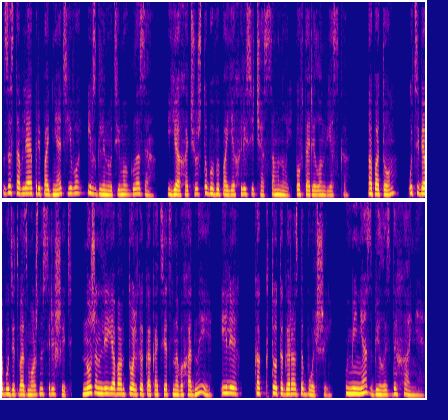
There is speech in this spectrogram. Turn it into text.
заставляя приподнять его и взглянуть ему в глаза. «Я хочу, чтобы вы поехали сейчас со мной», — повторил он веско. «А потом у тебя будет возможность решить, нужен ли я вам только как отец на выходные или как кто-то гораздо больший». У меня сбилось дыхание.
